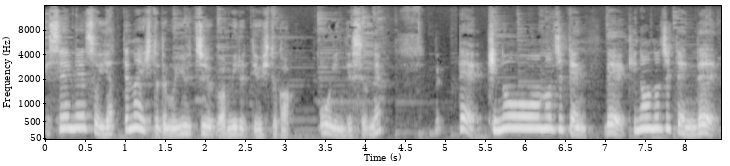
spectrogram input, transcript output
SNS をやってない人でも YouTube は見るっていう人が多いんですよねで昨日の時点で昨日の時点で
